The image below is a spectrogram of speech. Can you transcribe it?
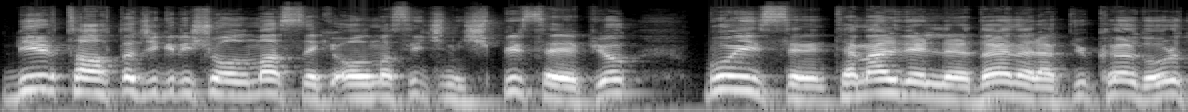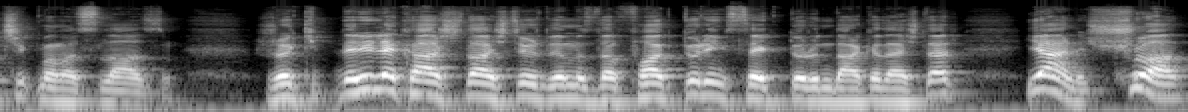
Bir tahtacı girişi olmazsa ki olması için hiçbir sebep yok. Bu hissenin temel verilere dayanarak yukarı doğru çıkmaması lazım. Rakipleriyle karşılaştırdığımızda factoring sektöründe arkadaşlar yani şu an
